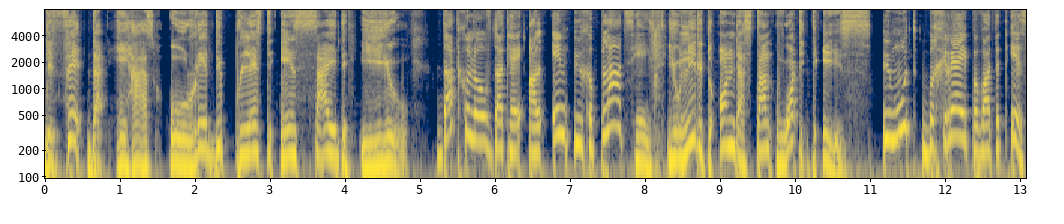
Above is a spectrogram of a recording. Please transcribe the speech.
The faith that He has already placed inside you. Dat geloof dat Hij al in u geplaatst heeft. You need to understand what it is. U moet begrijpen wat het is.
